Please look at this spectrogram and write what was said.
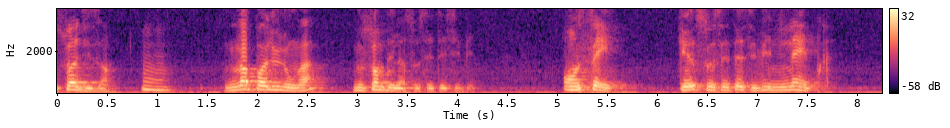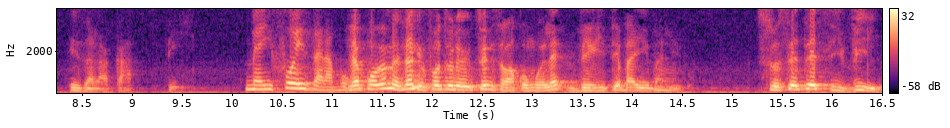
Soi-disant. Mmh. Napoli Lunga, nous sommes de la société civile. On sait que société civile naître Ezalaka pays. Mais il faut Ezalabo. Le problème est qu'il faut que le sur congolais, vérité baye mmh. Société civile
